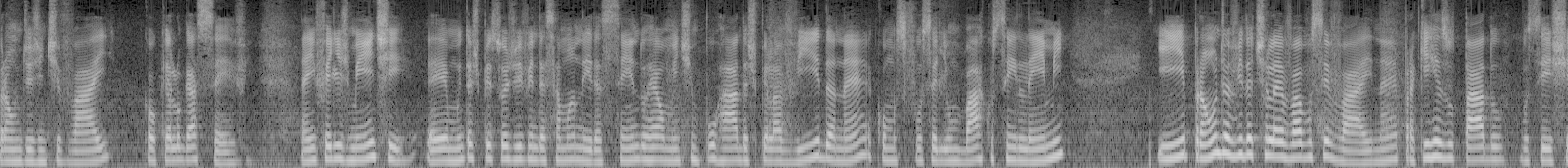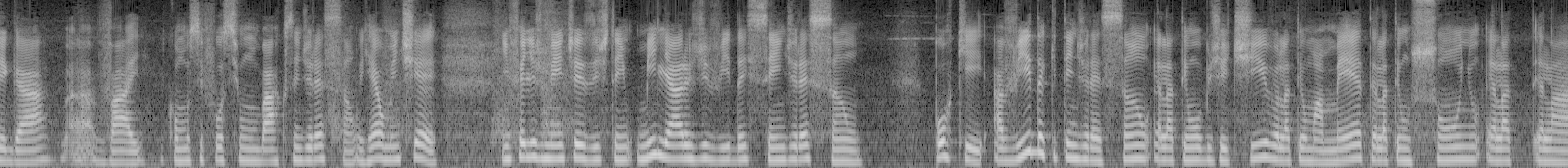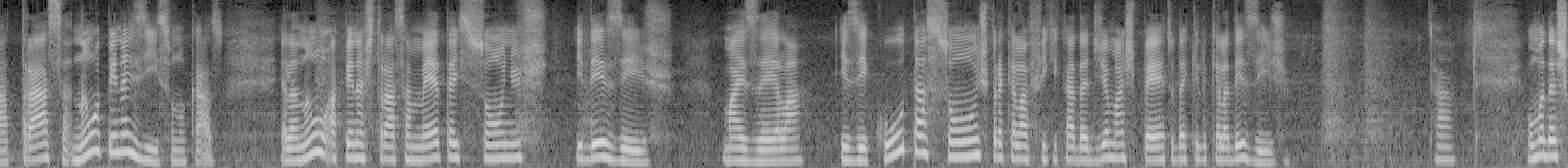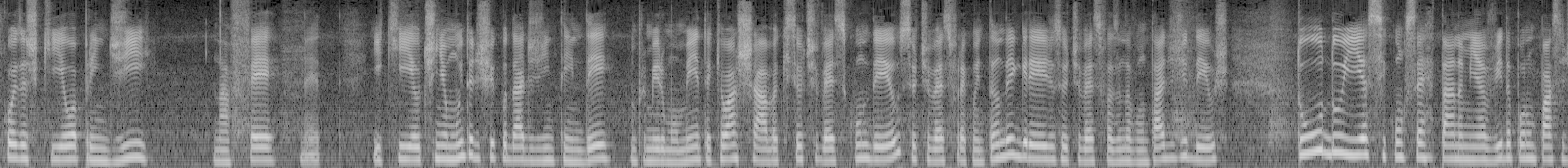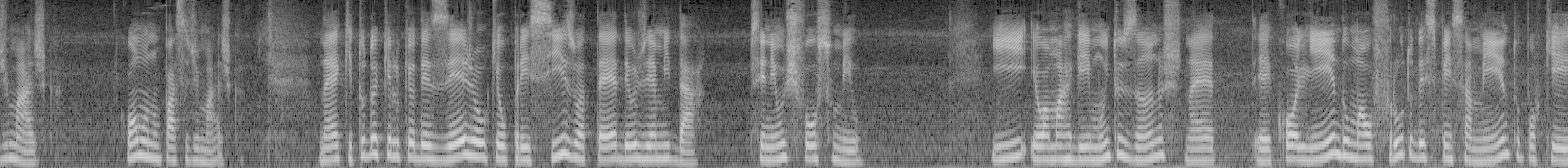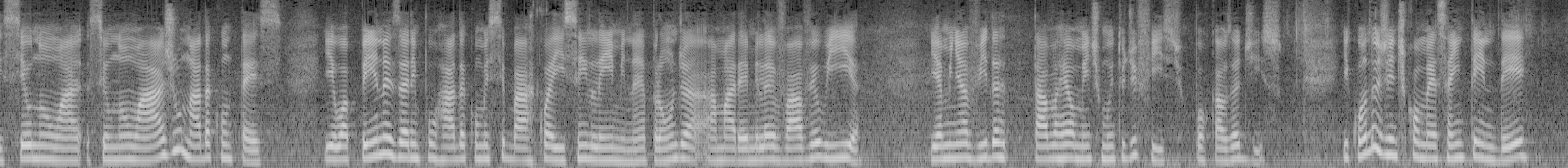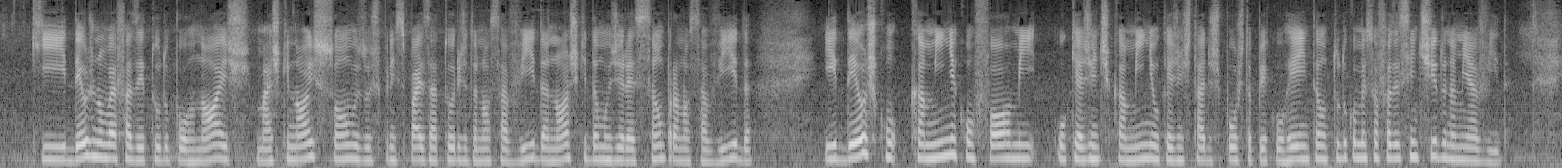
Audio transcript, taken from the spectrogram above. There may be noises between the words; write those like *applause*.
para onde a gente vai, qualquer lugar serve. Né? Infelizmente, é, muitas pessoas vivem dessa maneira, sendo realmente empurradas pela vida, né? como se fosse ali um barco sem leme. E para onde a vida te levar, você vai, né? Para que resultado você chegar, vai, como se fosse um barco sem direção. E realmente é. Infelizmente, existem milhares de vidas sem direção, porque a vida que tem direção, ela tem um objetivo, ela tem uma meta, ela tem um sonho, ela, ela traça, não apenas isso no caso, ela não apenas traça metas, sonhos e desejos, mas ela executa ações para que ela fique cada dia mais perto daquilo que ela deseja. Tá? Uma das coisas que eu aprendi na fé, né, e que eu tinha muita dificuldade de entender no primeiro momento é que eu achava que se eu tivesse com Deus, se eu tivesse frequentando a igreja, se eu tivesse fazendo a vontade de Deus, tudo ia se consertar na minha vida por um passe de mágica. Como num passe de mágica, né? Que tudo aquilo que eu desejo ou que eu preciso até Deus ia me dar, sem nenhum esforço meu. E eu amarguei muitos anos, né, é, colhendo o mau fruto desse pensamento, porque se eu, não, se eu não ajo, nada acontece. E eu apenas era empurrada como esse barco aí, sem leme, né? Para onde a, a maré me levava, eu ia. E a minha vida estava realmente muito difícil por causa disso. E quando a gente começa a entender que Deus não vai fazer tudo por nós, mas que nós somos os principais atores da nossa vida, nós que damos direção para a nossa vida, e Deus caminha conforme o que a gente caminha, o que a gente está disposto a percorrer, então tudo começou a fazer sentido na minha vida.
